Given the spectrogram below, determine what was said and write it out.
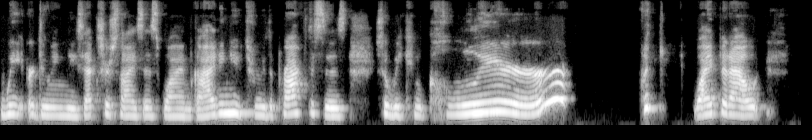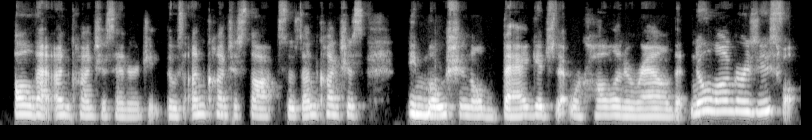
we are doing these exercises, why I'm guiding you through the practices so we can clear, wipe it out, all that unconscious energy, those unconscious thoughts, those unconscious emotional baggage that we're hauling around that no longer is useful.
